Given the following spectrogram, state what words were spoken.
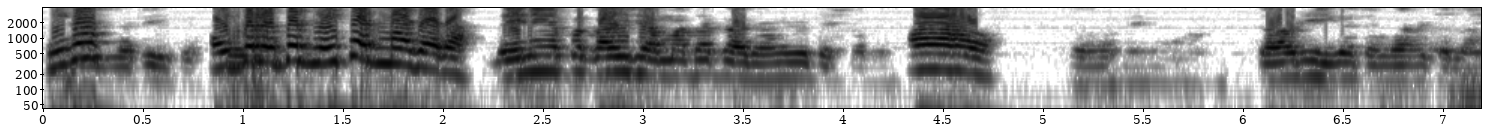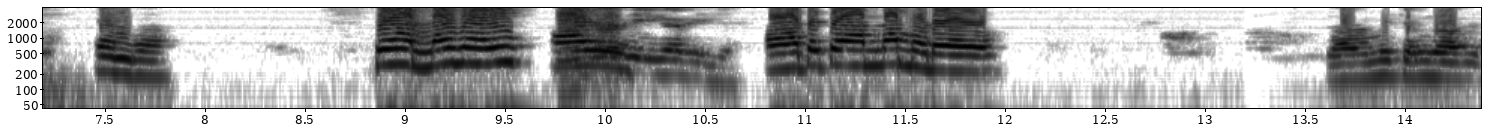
ਠੀਕ ਹੈ ਠੀਕ ਹੈ ਇੱਧਰ ਉੱਧਰ ਨਹੀਂ ਕਰਨਾ ਜ਼ਿਆਦਾ। ਨਹੀਂ ਨਹੀਂ ਆਪਾਂ ਕੱਲ ਸ਼ਾਮਾਂ ਤੱਕ ਆ ਜਾਵਾਂਗੇ ਦੇਖਾਂਗੇ। ਆਹੋ। ਚਲ ਠੀਕ ਹੈ ਚੰਗਾ ਫਿਰ ਚੱਲਾਂਗੇ। ਚੰਗਾ। ਧਿਆਨ ਨਾਲ ਜਾਈ ਆ ਠੀਕ ਹੈ ਠੀਕ ਹੈ ਆ ਤੇ ਟਾਈਮ ਨਾਲ ਮੁੜ ਆਇਓ। ਚੱਲ ਮੈਂ ਚੰਗਾ ਫਿਰ।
